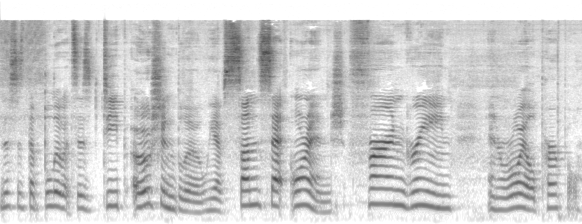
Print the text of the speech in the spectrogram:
This is the blue. It says deep ocean blue. We have sunset orange, fern green, and royal purple.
